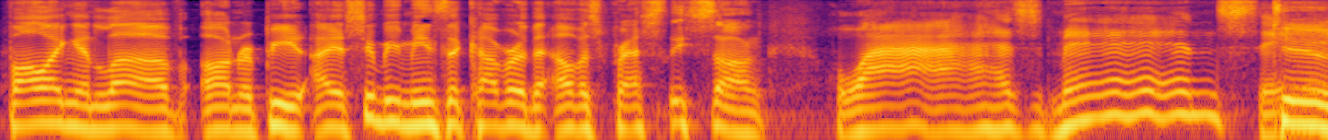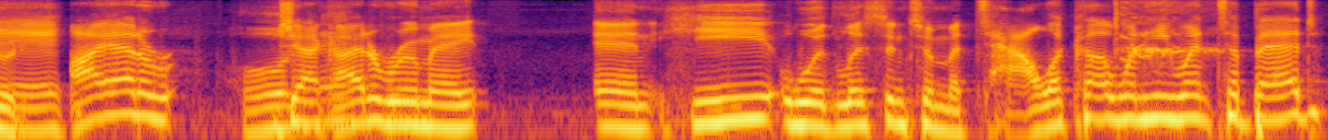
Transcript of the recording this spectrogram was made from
"Falling in Love" on repeat. I assume he means the cover of the Elvis Presley song "Wise Men Say." Dude, I had a Jack. I had a roommate, and he would listen to Metallica when he went to bed.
